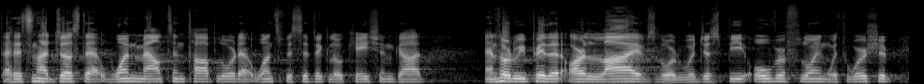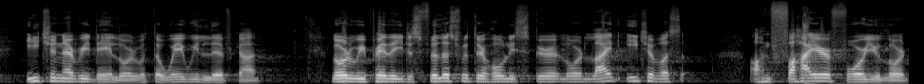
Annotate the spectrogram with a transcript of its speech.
That it's not just at one mountaintop, Lord, at one specific location, God and Lord, we pray that our lives, Lord, would just be overflowing with worship each and every day, Lord, with the way we live, God. Lord, we pray that you just fill us with your Holy Spirit, Lord. Light each of us on fire for you, Lord.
